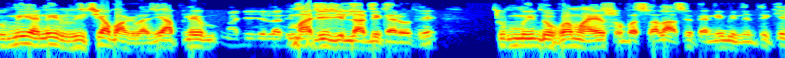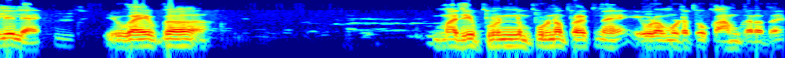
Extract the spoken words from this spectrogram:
तुम्ही आणि रिचा बागला जे आपले माजी जिल्हाधिकारी. होते तुम्ही दोघं माझ्यासोबत चला असे त्यांनी विनंती केलेली आहे. योगायोग माझे पूर्ण पूर्ण प्रयत्न आहे. एवढा मोठा तो काम करत आहे.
